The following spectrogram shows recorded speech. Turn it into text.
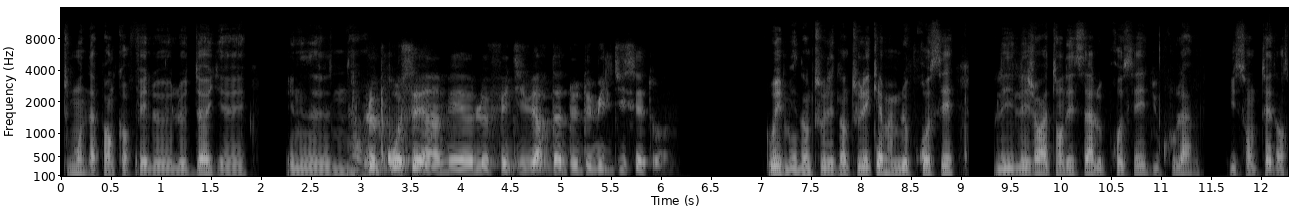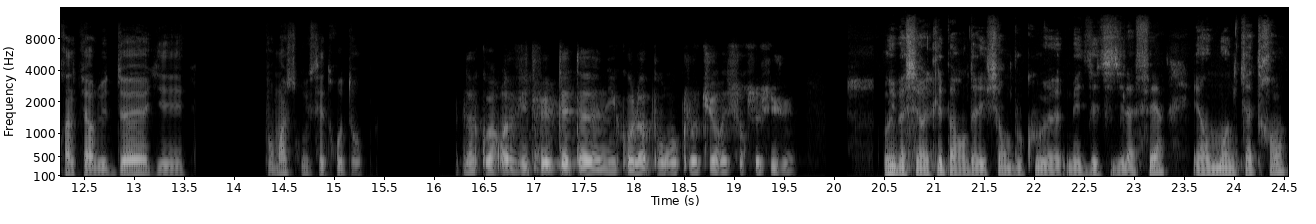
tout le monde n'a pas encore fait le, le deuil. Et, le procès, hein, mais le fait divers date de 2017. Toi. Oui, mais dans tous, les, dans tous les cas, même le procès, les, les gens attendaient ça, le procès, du coup, là, ils sont peut-être en train de faire le deuil et pour moi, je trouve que c'est trop tôt. D'accord. Euh, vite fait, peut-être euh, Nicolas pour clôturer sur ce sujet. Oui, bah c'est vrai que les parents d'Alexia ont beaucoup euh, médiatisé l'affaire et en moins de 4 ans,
